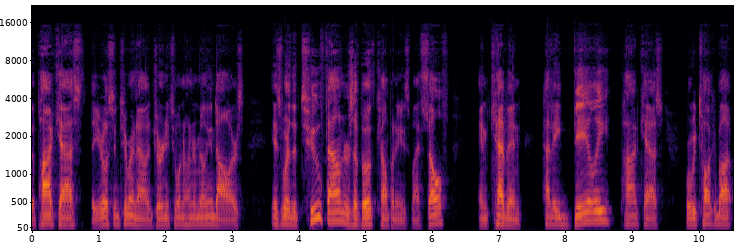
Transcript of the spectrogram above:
The podcast that you're listening to right now, Journey to $100 Million, is where the two founders of both companies, myself and Kevin, have a daily podcast where we talk about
